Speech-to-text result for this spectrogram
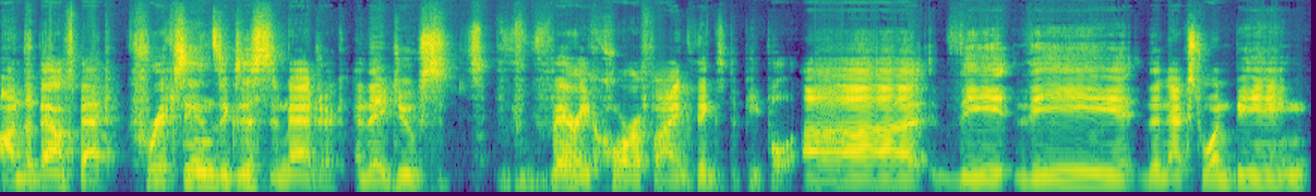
on the bounce back, Phyrexians exist in Magic, and they do s- very horrifying things to people. Uh, the the the next one being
